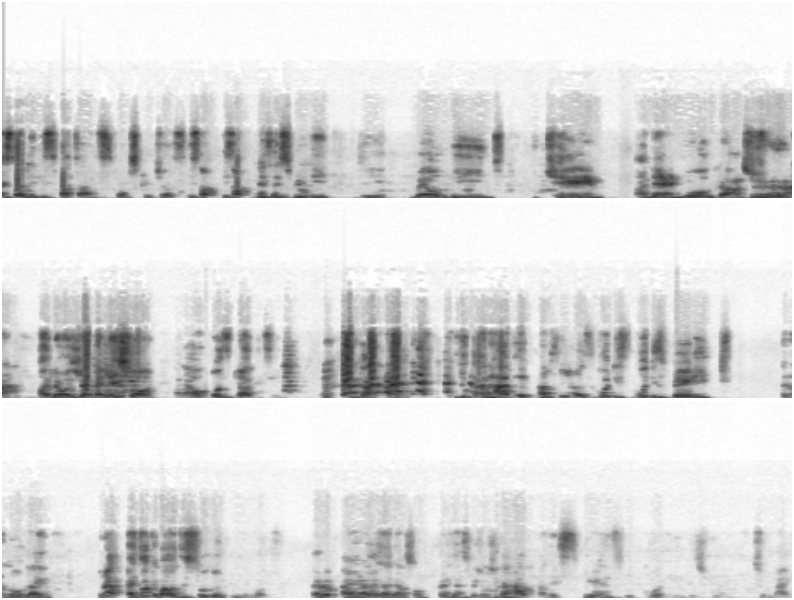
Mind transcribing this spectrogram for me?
I studied these patterns from scriptures. It's not it's not necessarily the whirlwind it came and then the whole ground shook and there was revelation and I opposed gravity. You can, have a I'm serious, God is God is very I don't know, like you know, I talk about this solo thing a lot. I, re- I realize that there are some present situations. You can have an experience with God in this room tonight.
